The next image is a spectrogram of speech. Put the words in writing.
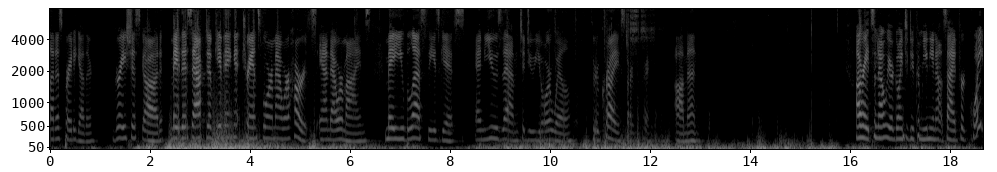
Let us pray together. Gracious God, may this act of giving transform our hearts and our minds. May you bless these gifts and use them to do your will. Through Christ our prayer. Amen. All right, so now we are going to do communion outside for quite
